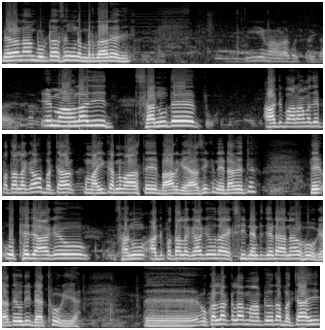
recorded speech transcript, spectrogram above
ਮੇਰਾ ਨਾਮ ਬੂਟਾ ਸਿੰਘ ਨੰਬਰਦਾਰ ਹੈ ਜੀ। ਕੀ ਇਹ ਮਾਮਲਾ ਕੁਝ ਪੈਦਾ ਹੈ? ਇਹ ਮਾਮਲਾ ਜੀ ਸਾਨੂੰ ਤੇ ਅੱਜ 12 ਵਜੇ ਪਤਾ ਲੱਗਾ ਉਹ ਬੱਚਾ ਕਮਾਈ ਕਰਨ ਵਾਸਤੇ ਬਾਹਰ ਗਿਆ ਸੀ ਕੈਨੇਡਾ ਵਿੱਚ। ਤੇ ਉੱਥੇ ਜਾ ਕੇ ਉਹ ਸਾਨੂੰ ਅੱਜ ਪਤਾ ਲੱਗਾ ਕਿ ਉਹਦਾ ਐਕਸੀਡੈਂਟ ਜਿਹੜਾ ਨਾ ਹੋ ਗਿਆ ਤੇ ਉਹਦੀ ਡੈਥ ਹੋ ਗਈ ਆ। ਤੇ ਉਹ ਕੱਲਾ ਕੱਲਾ ਮਾਂ ਪਿਓ ਦਾ ਬੱਚਾ ਸੀ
